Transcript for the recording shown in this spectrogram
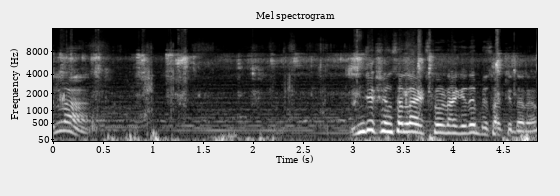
ಇಲ್ಲ. ಇಂಜೆಕ್ಷನ್ಸ್ ಎಲ್ಲ ಎಕ್ಸ್ಪೋರ್ಟ್ ಆಗಿದೆ ಬಿಸಾಕಿದ್ದಾರೆ ಅಂತ.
